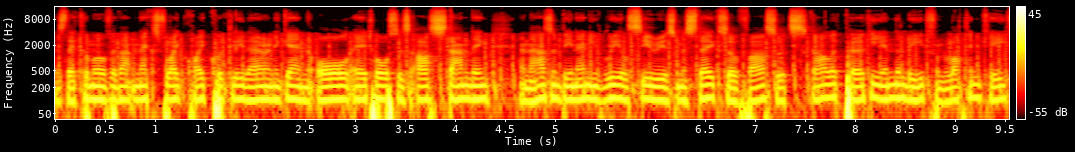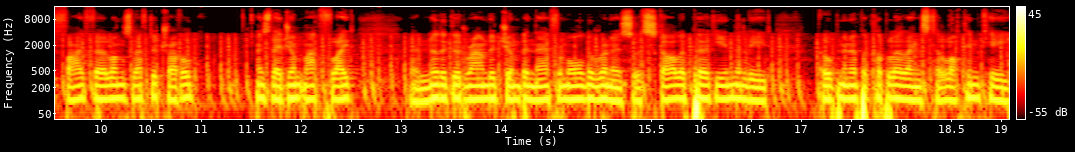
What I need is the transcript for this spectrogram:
as they come over that next flight quite quickly there. And again, all eight horses are standing, and there hasn't been any real serious mistake so far. So it's Scarlet Perky in the lead from Lock and Key, five furlongs left to travel as they jump that flight. Another good round of jumping there from all the runners. So Scarlet Perky in the lead, opening up a couple of lengths to Lock and Key.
